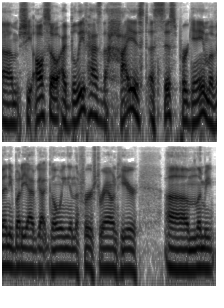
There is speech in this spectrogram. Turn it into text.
um, she also, I believe, has the highest assist per game of anybody I've got going in the first round here. Um, let me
